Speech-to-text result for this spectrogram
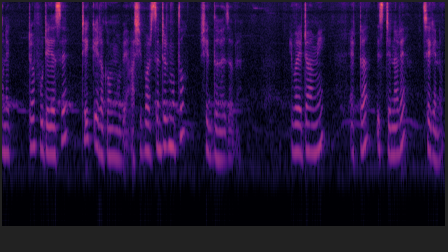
অনেকটা ফুটে গেছে। ঠিক এরকম হবে। আশি পার্সেন্টের মতো সিদ্ধ হয়ে যাবে। এবার এটা আমি একটা স্টেনারে ছেঁকে নেব।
